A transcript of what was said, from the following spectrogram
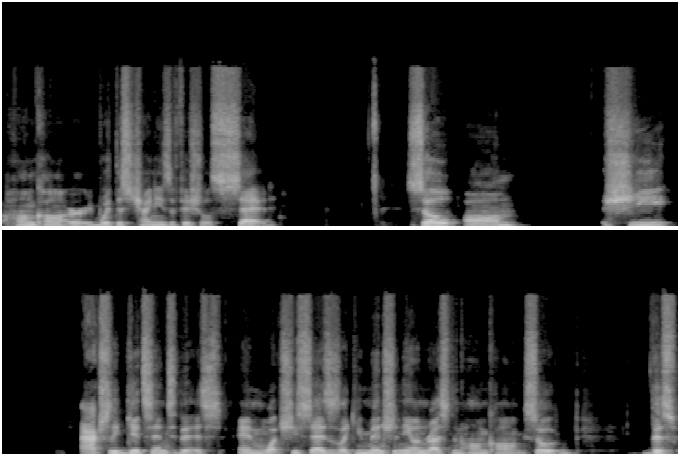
Hong Kong or what this Chinese official said. So um she actually gets into this and what she says is like you mentioned the unrest in Hong Kong. So this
